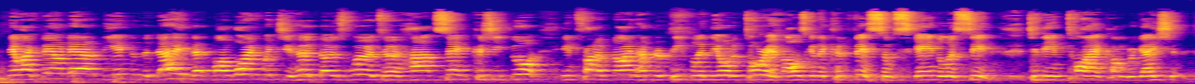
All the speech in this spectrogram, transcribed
Now, I found out at the end of the day that my wife, when she heard those words, her heart sank because she thought in front of 900 people in the auditorium I was going to confess some scandalous sin to the entire congregation.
